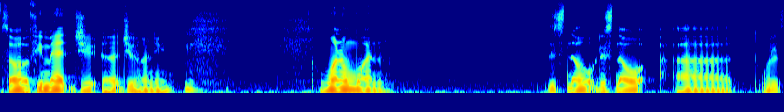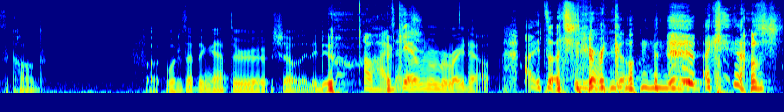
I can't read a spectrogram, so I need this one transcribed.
So if you met Ju- uh, Joohoney one on one, there's no, there's no, uh, what is it called? Fuck, what is that thing after a show that they do? Oh, high I touch. can't remember right now. High touch. There we go. I can't. I was,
